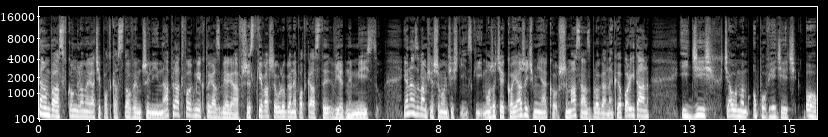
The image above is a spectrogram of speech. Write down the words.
Witam Was w konglomeracie podcastowym, czyli na platformie, która zbiera wszystkie Wasze ulubione podcasty w jednym miejscu. Ja nazywam się Szymon Cieśliński. Możecie kojarzyć mnie jako Szymasa z bloga Necropolitan i dziś chciałbym Wam opowiedzieć o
